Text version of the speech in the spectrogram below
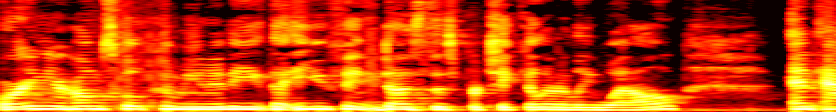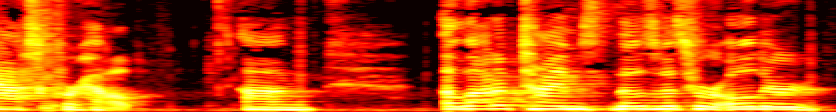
or in your homeschool community that you think does this particularly well and ask for help. Um, a lot of times, those of us who are older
